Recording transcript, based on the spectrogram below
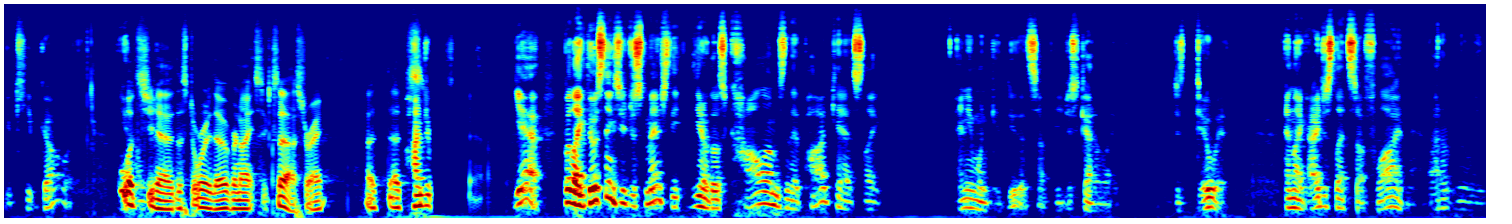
you keep going. You well, it's you know the story of the overnight success, right? That, that's hundred. Yeah. Yeah, but like those things you just mentioned, the, you know, those columns and the podcast, like anyone could do that stuff. You just gotta like just do it. And like I just let stuff fly, man. I don't really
